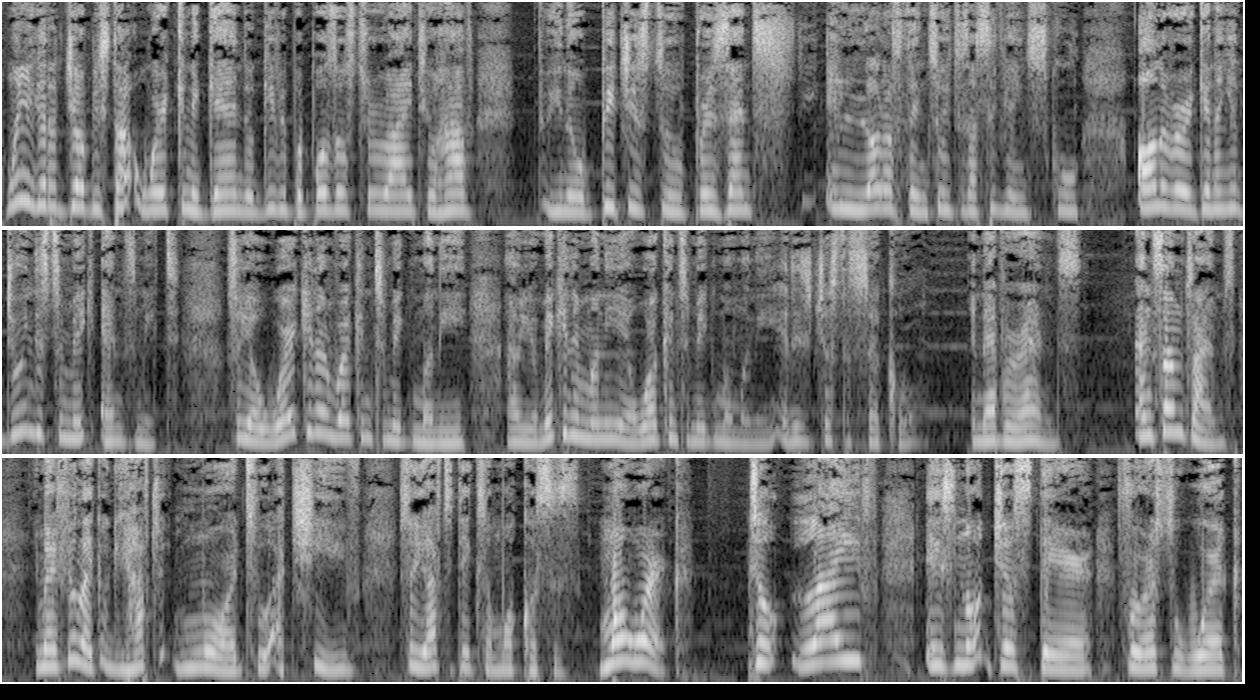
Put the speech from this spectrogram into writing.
when you get a job, you start working again. They'll give you proposals to write. You have, you know, pitches to present. A lot of things. So it is as if you're in school all over again, and you're doing this to make ends meet. So you're working and working to make money, and you're making the money and working to make more money. It is just a circle. It never ends. And sometimes you might feel like oh, you have to more to achieve, so you have to take some more courses, more work. So life is not just there for us to work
